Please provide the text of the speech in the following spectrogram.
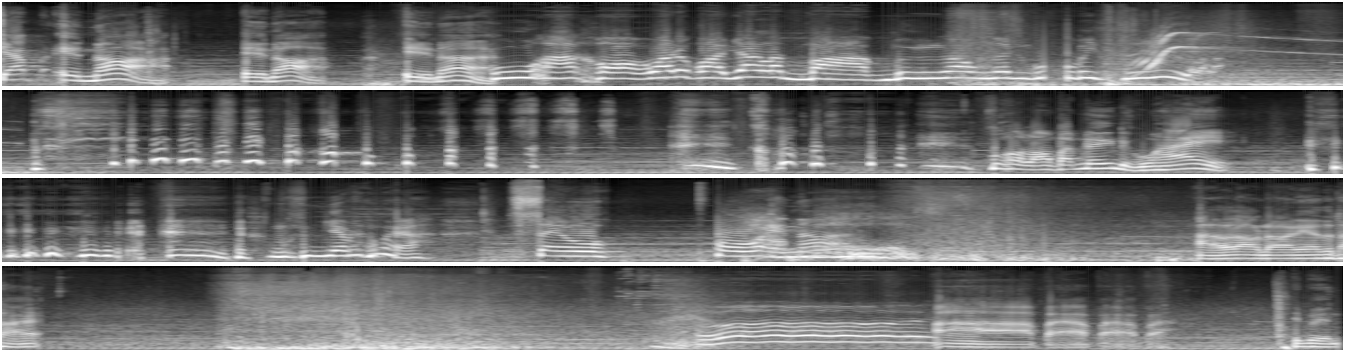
แก๊ปเอน่า เอน่าเอน่ากูหาของว่าด้วยความยากลำบาก มึงเอาเงินกูไปซื้อ กูขอลองแป๊บนึงเดี๋ยวกูให้ มึงเงียบทำไมอะเซลโพเอนเนอร์อะเราลองดอนนี้สุดท้าย เอ้ย อ่าไปอะไปอะไปที่พื้น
